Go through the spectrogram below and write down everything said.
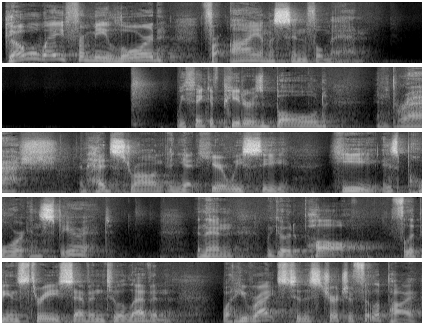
Go away from me, Lord, for I am a sinful man. We think of Peter as bold and brash and headstrong, and yet here we see he is poor in spirit. And then we go to Paul, Philippians 3 7 to 11, what he writes to this church of Philippi.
